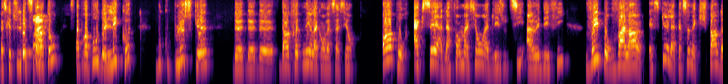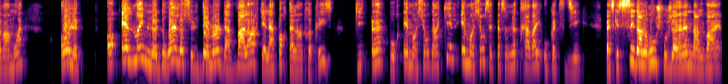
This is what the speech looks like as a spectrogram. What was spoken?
Parce que tu l'as dit tantôt, c'est à propos de l'écoute beaucoup plus que d'entretenir de, la conversation. A pour accès à de la formation, à des outils, à un défi. V pour valeur. Est-ce que la personne à qui je parle devant moi a, elle-même le doigt là, sur le demeure de la valeur qu'elle apporte à l'entreprise. Puis E pour émotion. Dans quelle émotion cette personne-là travaille au quotidien? Parce que si c'est dans le rouge, il faut que je le ramène dans le vert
